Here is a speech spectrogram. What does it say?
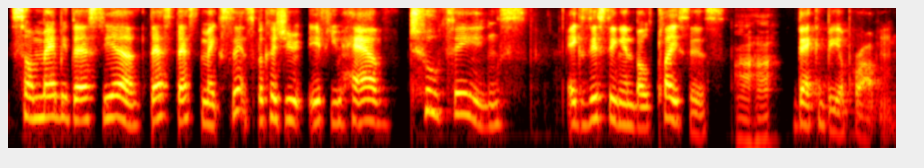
So maybe that's yeah, that's that makes sense because you if you have two things existing in both places, uh-huh. that could be a problem.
